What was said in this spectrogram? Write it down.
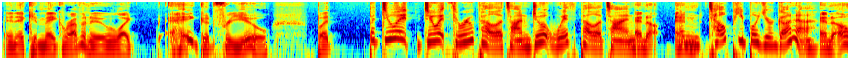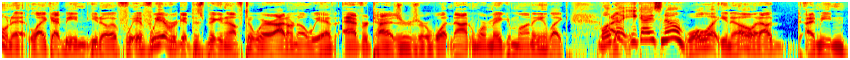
and it can make revenue, like hey, good for you. But do it do it through Peloton. Do it with Peloton. And- and- tell people you're gonna. and own it. Like I mean, you know, if we, if we ever get this big enough to where I don't know, we have advertisers or whatnot, and we're making money, like We'll I- let you guys know. We'll let you know, and I, I mean,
